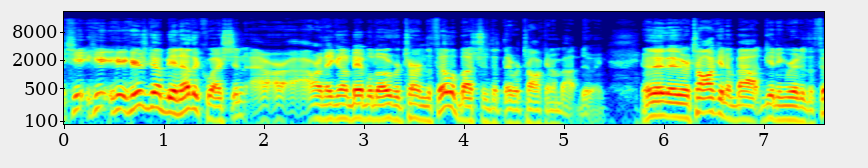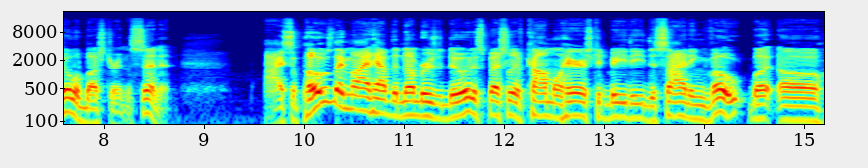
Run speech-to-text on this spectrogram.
he, he, here's going to be another question: Are, are they going to be able to overturn the filibuster that they were talking about doing? You know, they, they were talking about getting rid of the filibuster in the Senate. I suppose they might have the numbers to do it, especially if Kamala Harris could be the deciding vote. But uh,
